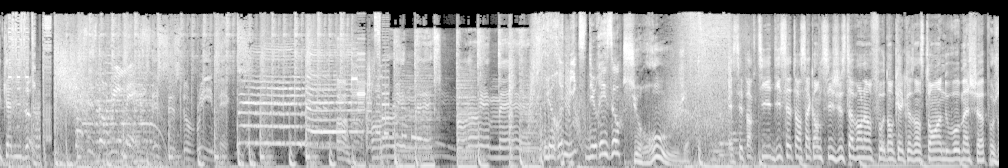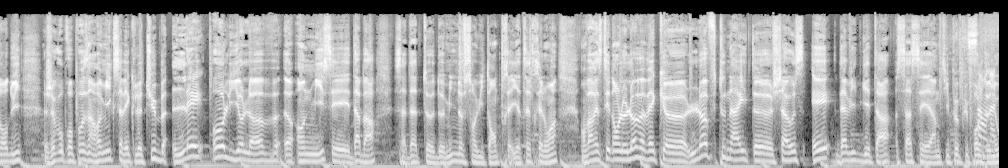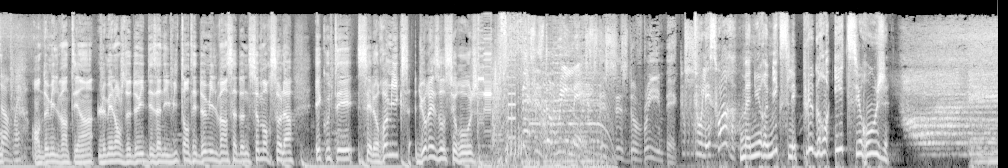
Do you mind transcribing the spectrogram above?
et Khalid. This is the remix. This is the remix. Le remix du réseau. Sur Rouge. Et c'est parti, 17h56, juste avant l'info. Dans quelques instants, un nouveau mashup. Aujourd'hui, je vous propose un remix avec le tube Lay All Your Love euh, on Me. C'est Daba. Ça date de 1980, très- il y a très très loin. On va rester dans le love avec euh, Love Tonight, euh, Chaos et David Guetta. Ça, c'est un petit peu plus proche de nous. ouais. En 2021, le mélange de deux hits des années 80 et 2020, ça donne ce morceau-là. Écoutez, c'est le remix du réseau sur Rouge. This is the remix. This is the remix. Tous les soirs, Manu remix les plus grands hits sur Rouge. I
